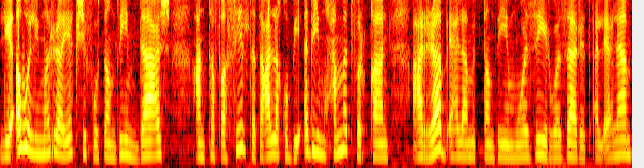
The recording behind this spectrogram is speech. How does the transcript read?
لأول مرة يكشف تنظيم داعش عن تفاصيل تتعلق بأبي محمد فرقان عراب إعلام التنظيم وزير وزارة الإعلام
